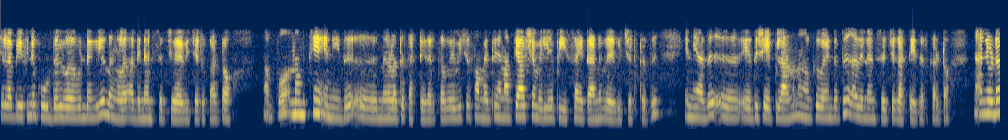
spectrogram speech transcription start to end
ചില ബീഫിന് കൂടുതൽ വേവുണ്ടെങ്കിൽ നിങ്ങൾ അതിനനുസരിച്ച് വേവിച്ചെടുക്കാം കേട്ടോ. അപ്പോൾ നമുക്ക് ഇനി ഇത് നീളത്തിൽ കട്ട് ചെയ്തെടുക്കാം. വേവിച്ച സമയത്ത് ഞാൻ അത്യാവശ്യം വലിയ പീസായിട്ടാണ് വേവിച്ചെടുത്തത്. ഇനി അത് ഏത് ഷേപ്പിലാണ് നിങ്ങൾക്ക് വേണ്ടത് അതിനനുസരിച്ച് കട്ട് ചെയ്തെടുക്കാം കേട്ടോ. ഞാനിവിടെ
